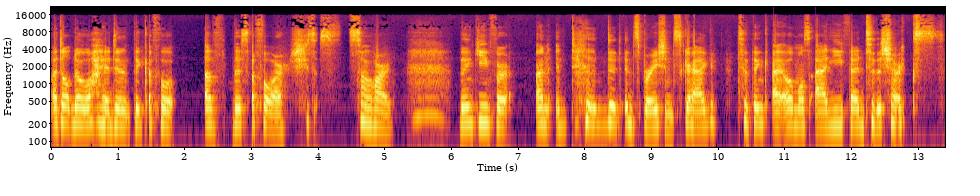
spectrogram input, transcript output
I don't know why I didn't think of, of this afore. Jesus, so hard. Thank you for unintended inspiration, Scrag. To think I almost add ye fed to the sharks.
